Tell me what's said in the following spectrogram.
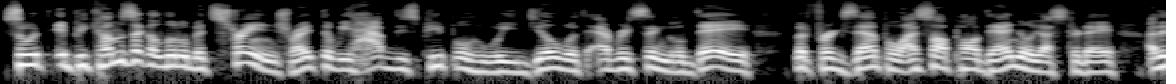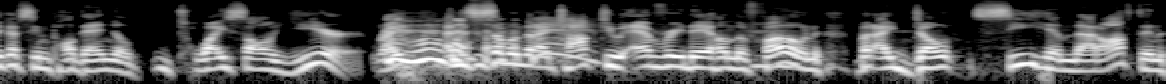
so it, it becomes like a little bit strange, right? That we have these people who we deal with every single day. But for example, I saw Paul Daniel yesterday. I think I've seen Paul Daniel twice all year, right? and this is someone that I talk to every day on the phone, but I don't see him that often.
